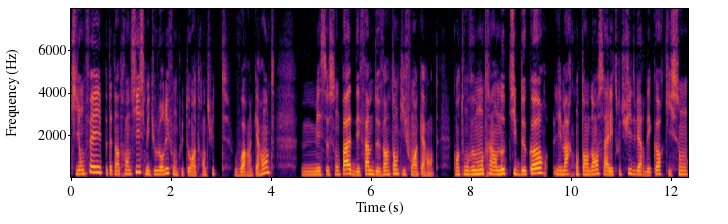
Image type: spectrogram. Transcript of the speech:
qui ont fait peut-être un 36, mais qui aujourd'hui font plutôt un 38, voire un 40 mais ce sont pas des femmes de 20 ans qui font un 40. Quand on veut montrer un autre type de corps, les marques ont tendance à aller tout de suite vers des corps qui sont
